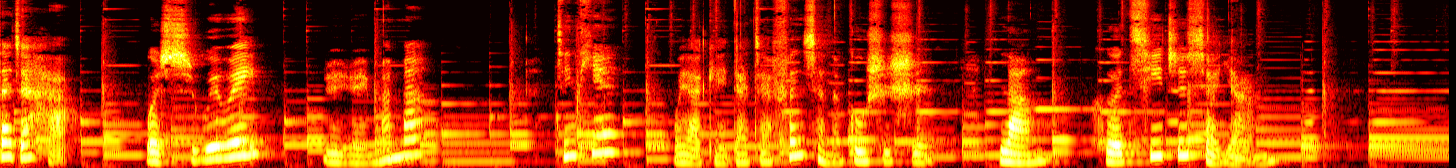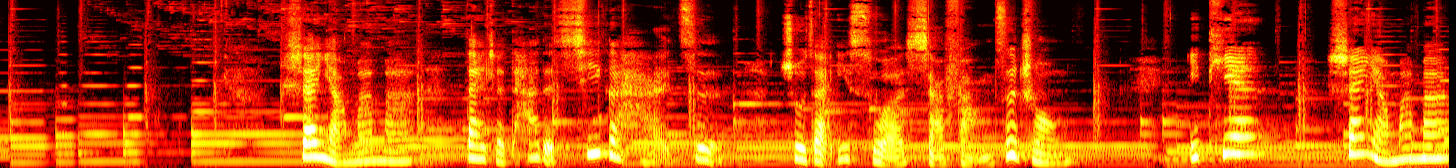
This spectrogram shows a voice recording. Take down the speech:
大家好，我是微微瑞瑞妈妈。今天我要给大家分享的故事是《狼和七只小羊》。山羊妈妈带着她的七个孩子住在一所小房子中。一天，山羊妈妈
